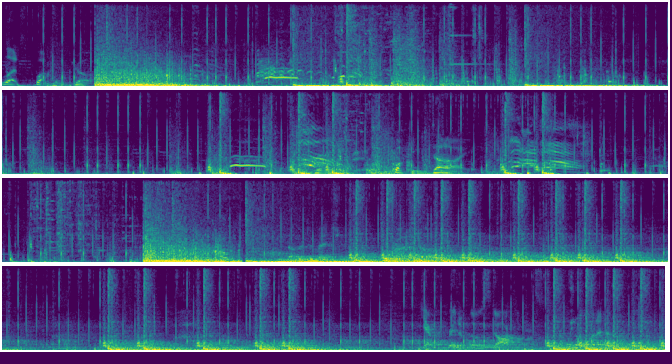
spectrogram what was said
Let's fucking go. Fucking die. Rid of those documents. We don't want to have.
